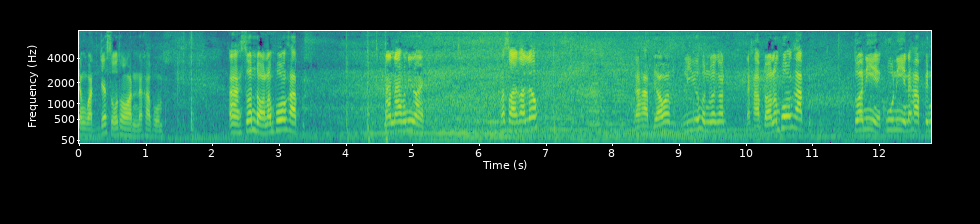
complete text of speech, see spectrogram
จังหวัดยะโสธรนะครับ ผม อะส่วนดอกลำโพงครับนานๆวันนี้หน่อย มาสอยก่อนเร็วนะครับ เดี๋ยวมารีวิวคนไว้ก่อนนะครับ ดอกลำโพงครับ ตัวนี้คู่นี้นะครับ เป็น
